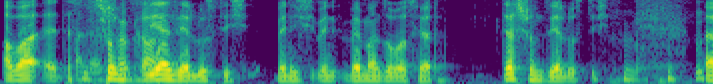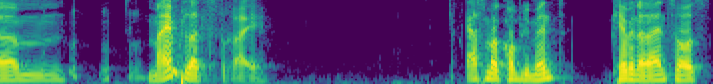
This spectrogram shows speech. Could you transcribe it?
Aber äh, das Ah, ist schon, krass. sehr, sehr lustig, wenn, ich, wenn, wenn man sowas hört. Das ist schon sehr lustig. ähm, mein Platz 3. Erstmal Kompliment. Kevin allein zu Hause.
